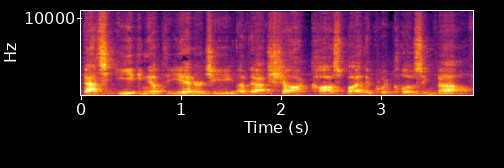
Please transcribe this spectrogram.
that's eating up the energy of that shock caused by the quick closing valve.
